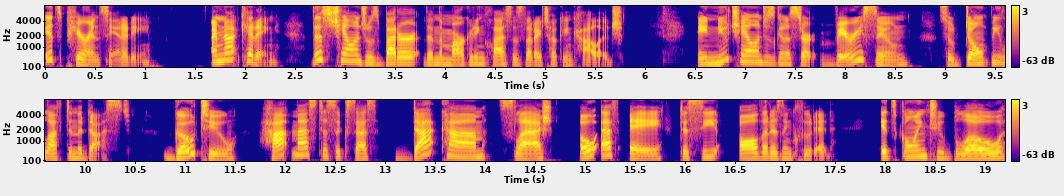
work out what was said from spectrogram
It's pure insanity. I'm not kidding. This challenge was better than the marketing classes that I took in college. A new challenge is going to start very soon, so don't be left in the dust. Go to hotmesstosuccess.com slash OFA to see all that is included. It's going to blow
